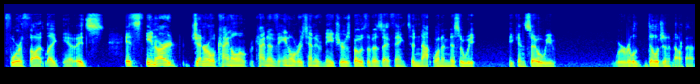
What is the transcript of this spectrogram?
forethought. Like you know, it's it's in our general kind of kind of anal retentive nature as both of us, I think, to not want to miss a week, and so we we're real diligent about that.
